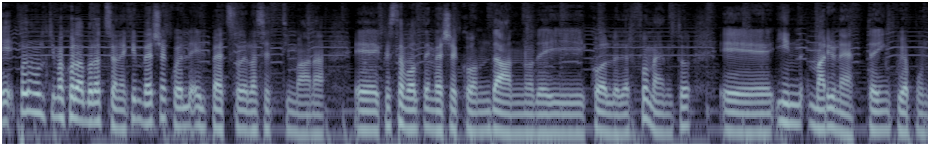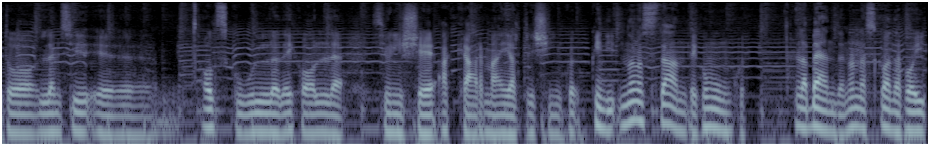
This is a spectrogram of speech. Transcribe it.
E poi un'ultima collaborazione che invece è, quel- è il pezzo della settimana, e questa volta invece con Danno dei Colle del Fomento e in marionette in cui appunto l'MC eh, Old School dei Colle si unisce a Karma e altri cinque. Quindi nonostante comunque la band non nasconda poi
